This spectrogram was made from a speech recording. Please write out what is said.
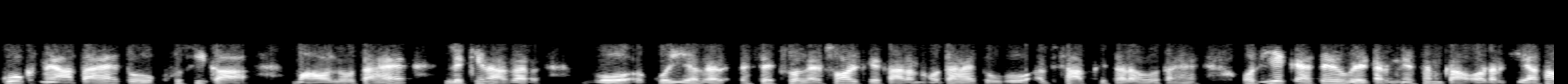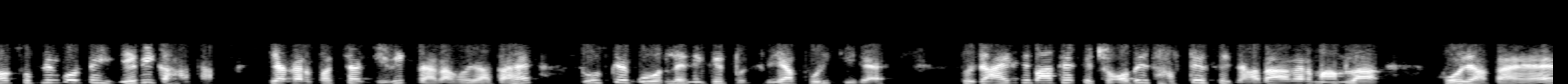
कोख में आता है तो खुशी का माहौल होता है लेकिन अगर वो कोई अगर सेक्सुअल असॉल्ट के कारण होता है तो वो अभिशाप की तरह होता है। और ये कहते हुए टर्मिनेशन का ऑर्डर किया था और सुप्रीम कोर्ट ने ये भी कहा था कि अगर बच्चा जीवित पैदा हो जाता है तो उसके गोद लेने की प्रक्रिया पूरी की जाए। तो ज़ाहिर सी बात है कि 24 हफ़्ते से ज़्यादा अगर मामला हो जाता है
